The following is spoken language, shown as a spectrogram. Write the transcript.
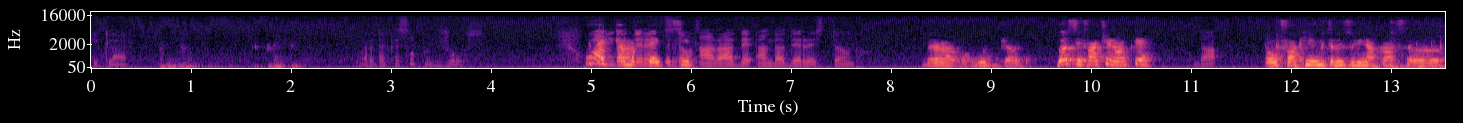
E clar. Oare dacă sap în jos? U, Uite am dat că de te-ai redstone. găsit. Am, dat de, am dat de redstone. Bravo, good job. Bă, se face noapte? Da. Oh, fucking, trebuie să vin acasă.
